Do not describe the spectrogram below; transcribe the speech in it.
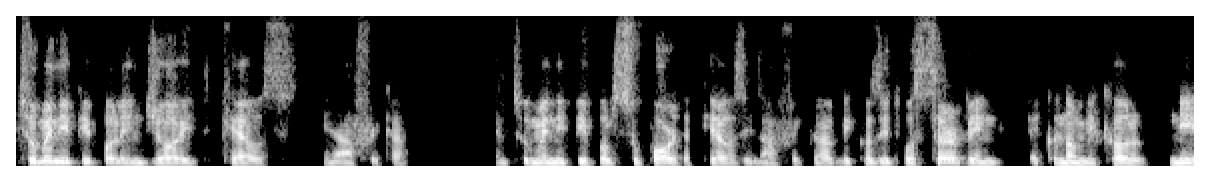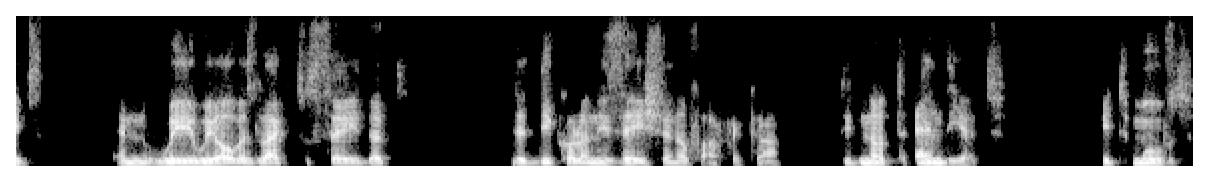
too many people enjoyed chaos in Africa and too many people supported chaos in Africa because it was serving economical needs. And we, we always like to say that the decolonization of Africa did not end yet. It moved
